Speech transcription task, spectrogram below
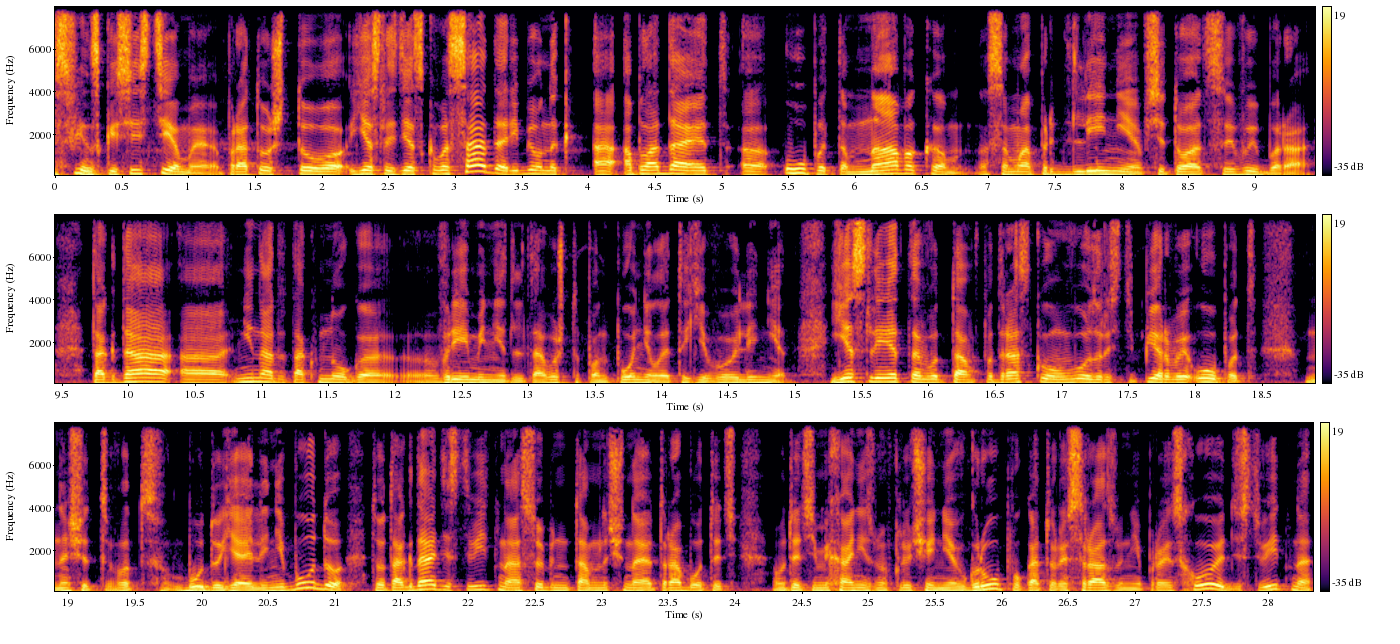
с финской системы, про то, что если с детского сада ребенок а, обладает а, опытом, навыком самоопределения в ситуации выбора, тогда не надо так много времени для того, чтобы он понял, это его или нет. Если это вот там в подростковом возрасте первый опыт, значит, вот буду я или не буду, то тогда действительно, особенно там начинают работать работать вот эти механизмы включения в группу, которые сразу не происходят, действительно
